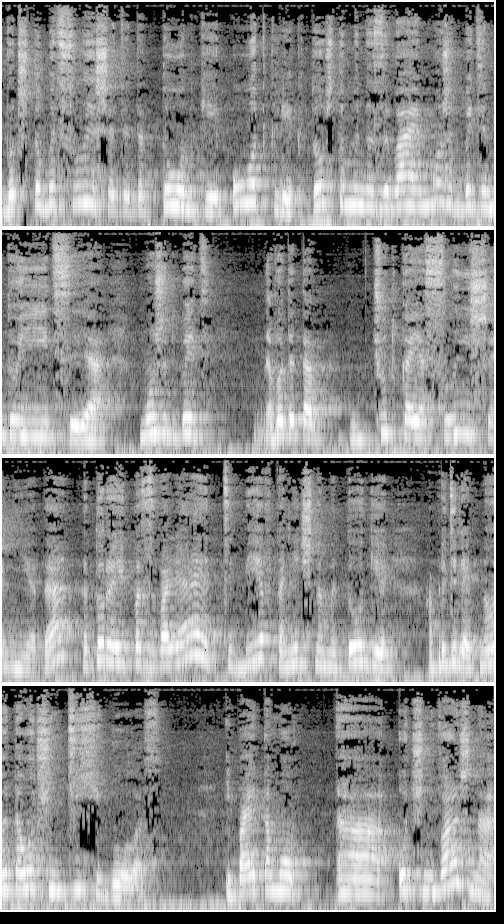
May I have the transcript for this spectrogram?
Вот чтобы слышать этот тонкий отклик, то, что мы называем, может быть, интуиция, может быть, вот это чуткое слышание, да, которое и позволяет тебе в конечном итоге определять. Но это очень тихий голос. И поэтому э, очень важно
